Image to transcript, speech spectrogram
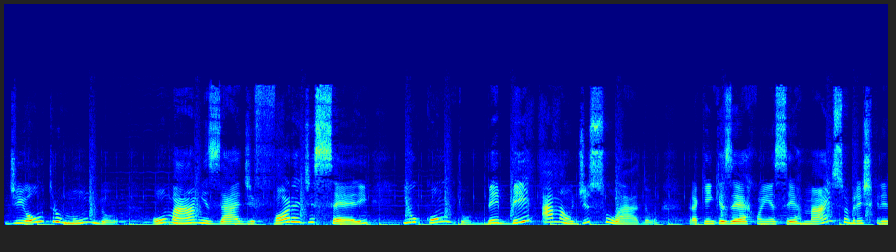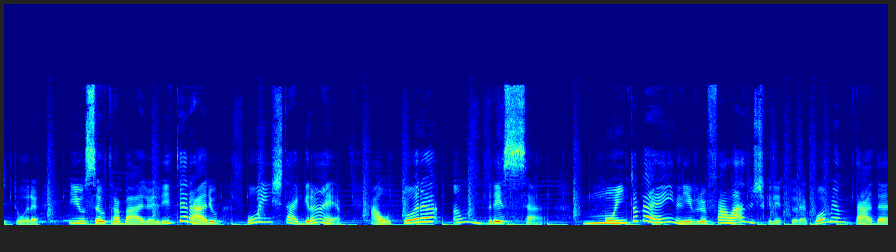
De Outro Mundo, Uma Amizade Fora de Série e o conto Bebê Amaldiçoado. Para quem quiser conhecer mais sobre a escritora e o seu trabalho literário, o Instagram é autora Andressa. Muito bem, livro falado, escritura comentada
